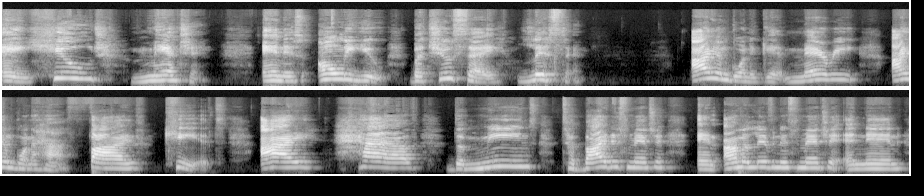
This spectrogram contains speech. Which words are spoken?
a huge mansion and it's only you, but you say, listen, I am going to get married. I am going to have five kids. I have the means to buy this mansion and I'm gonna live in this mansion. And then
